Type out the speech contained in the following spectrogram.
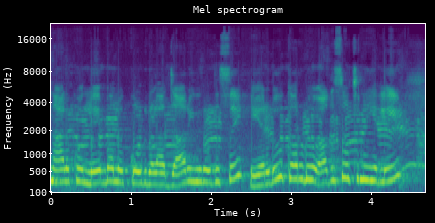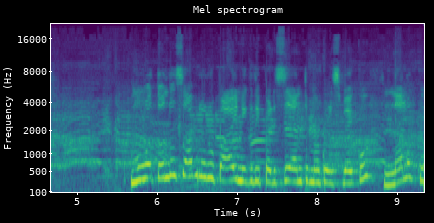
ನಾಲ್ಕು ಲೇಬಲ್ ಕೋಡ್ಗಳ ಜಾರಿ ವಿರೋಧಿಸಿ ಎರಡೂ ಕರಡು ಅಧಿಸೂಚನೆಯಲ್ಲಿ ಮೂವತ್ತೊಂದು ಸಾವಿರ ರೂಪಾಯಿ ನಿಗದಿಪಡಿಸಿ ಅಂತಿಮಗೊಳಿಸಬೇಕು. ನಾಲ್ಕು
